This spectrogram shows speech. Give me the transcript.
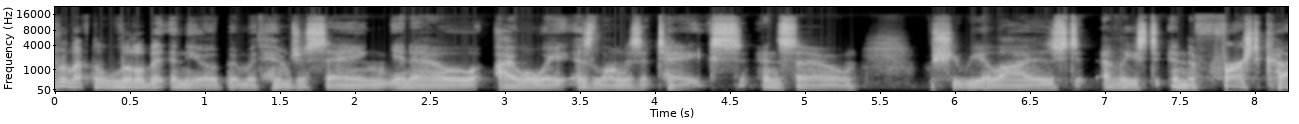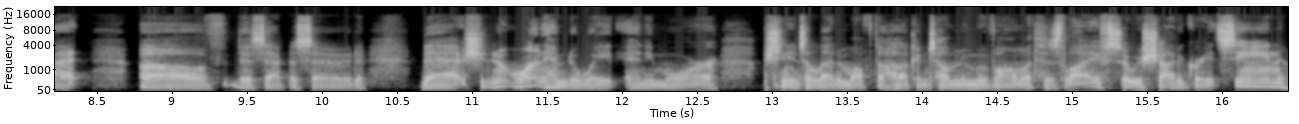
were left a little bit in the open with him just saying, you know, I will wait as long as it takes. And so she realized, at least in the first cut of this episode, that she didn't want him to wait anymore. She needed to let him off the hook and tell him to move on with his life. So we shot a great scene.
